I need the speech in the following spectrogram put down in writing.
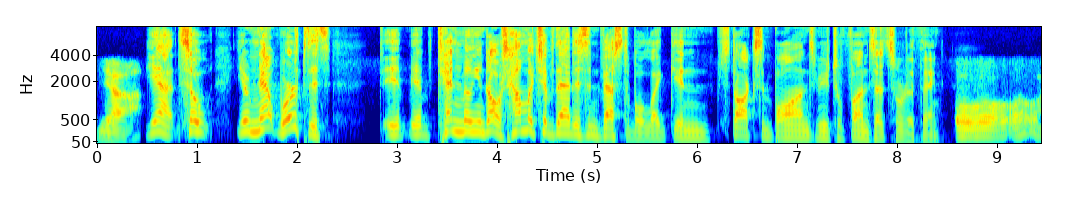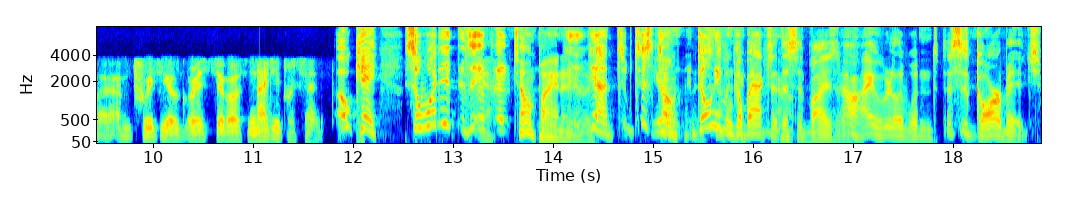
Yeah. Yeah. So your net worth is if, if ten million dollars. How much of that is investable, like in stocks and bonds, mutual funds, that sort of thing? Oh, I'm pretty aggressive. About ninety percent. Okay. So what did? Yeah. uh, Don't buy an annuity. yeah. Just You don't don't- don't even go back to this advisor. No, I really wouldn't. This is garbage.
